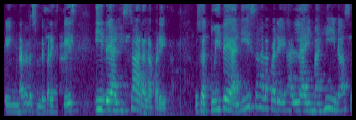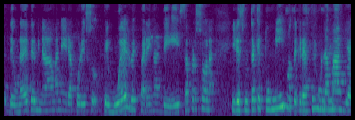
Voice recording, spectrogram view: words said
en una relación de pareja, que es idealizar a la pareja. O sea, tú idealizas a la pareja, la imaginas de una determinada manera, por eso te vuelves pareja de esa persona y resulta que tú mismo te creaste una magia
